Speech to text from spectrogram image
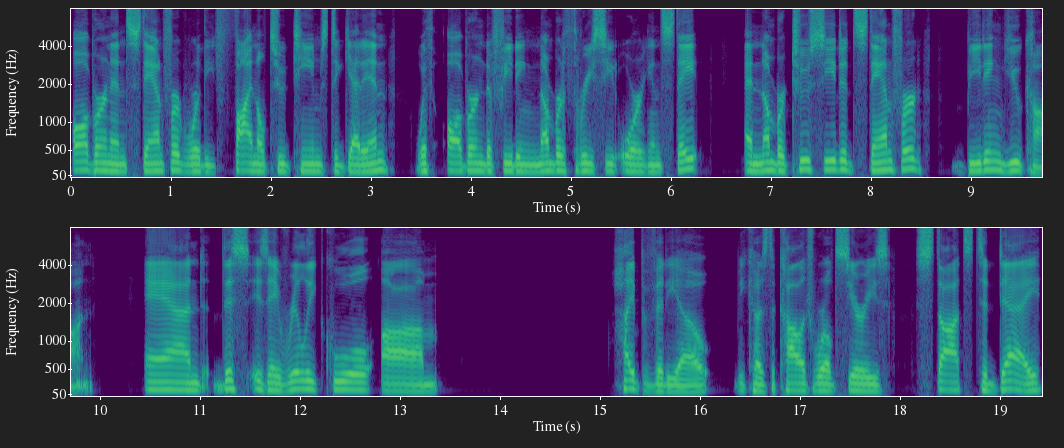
Auburn and Stanford were the final two teams to get in, with Auburn defeating number three seed Oregon State and number two seeded Stanford beating UConn. And this is a really cool um, hype video because the College World Series starts today.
